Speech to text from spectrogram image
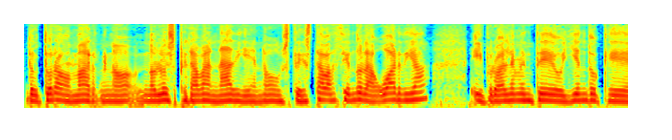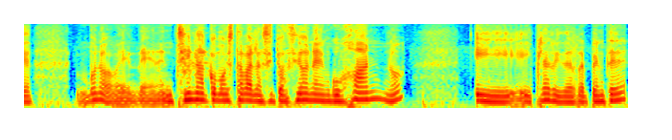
doctora Omar, no, no lo esperaba nadie, ¿no? Usted estaba haciendo la guardia y probablemente oyendo que, bueno, en, China cómo estaba la situación en Wuhan, ¿no? Y, claro, y de repente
